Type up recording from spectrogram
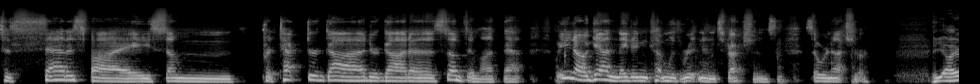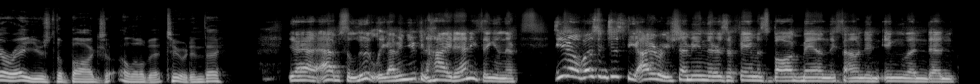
to satisfy some protector god or goddess, something like that. But you know, again, they didn't come with written instructions, so we're not sure. The IRA used the bogs a little bit too, didn't they? Yeah, absolutely. I mean, you can hide anything in there. You know, it wasn't just the Irish. I mean, there's a famous bog man they found in England, and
